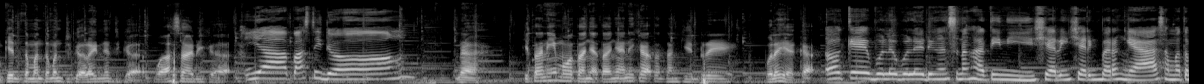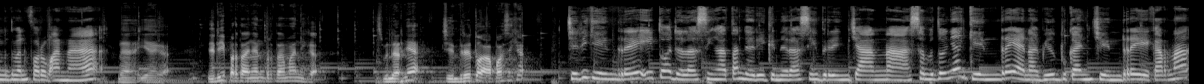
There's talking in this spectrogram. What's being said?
Mungkin teman-teman juga lainnya juga puasa nih kak. Iya pasti dong. Nah, kita nih mau tanya-tanya nih kak tentang genre. Boleh ya kak? Oke, boleh-boleh dengan senang hati nih. Sharing-sharing bareng ya sama teman-teman forum anak. Nah iya kak. Jadi pertanyaan pertama nih kak. Sebenarnya genre itu apa sih kak? Jadi genre itu adalah singkatan dari generasi berencana. Sebetulnya genre ya Nabil bukan genre karena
